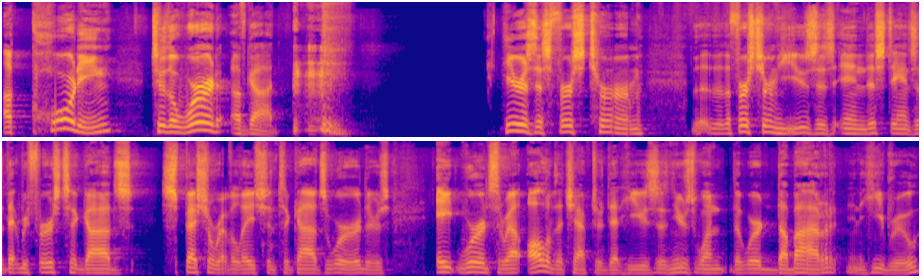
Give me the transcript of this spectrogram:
according to the word of God. Here is this first term, the, the first term he uses in this stanza that refers to God's special revelation, to God's word. There's eight words throughout all of the chapter that he uses. And here's one, the word dabar in Hebrew,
